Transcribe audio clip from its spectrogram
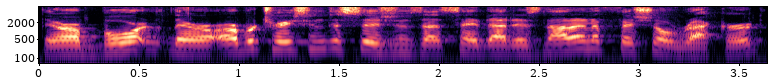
there are, board, there are arbitration decisions that say that is not an official record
